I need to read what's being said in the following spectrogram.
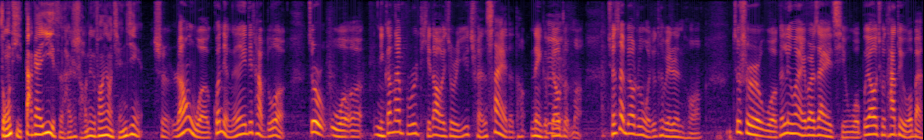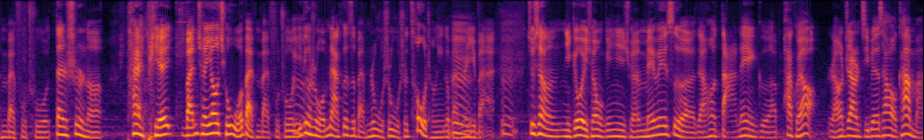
总体大概意思还是朝那个方向前进。是，然后我观点跟 AD 差不多，就是我你刚才不是提到就是一个拳赛的那个标准嘛？拳赛标准我就特别认同，就是我跟另外一半在一起，我不要求他对我百分百付出，但是呢。他也别完全要求我百分百付出，一定是我们俩各自百分之五十五十凑成一个百分之一百。嗯，就像你给我一拳，我给你一拳，梅威瑟，然后打那个帕奎奥，然后这样级别的才好看嘛。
